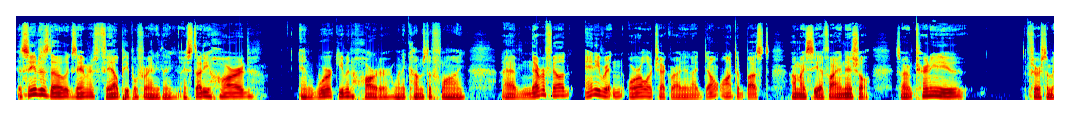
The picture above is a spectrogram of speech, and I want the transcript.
It seems as though examiners fail people for anything. I study hard and work even harder when it comes to flying. I have never failed any written, oral, or check riding, and I don't want to bust on my CFI initial. So I'm turning to you for some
